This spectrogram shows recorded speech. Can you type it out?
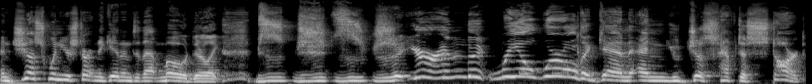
And just when you're starting to get into that mode, they're like, "Bzz, bzz, bzz, bzz, you're in the real world again, and you just have to start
